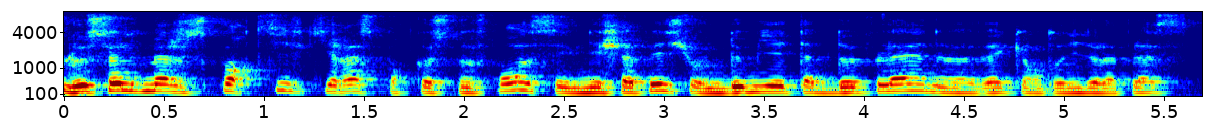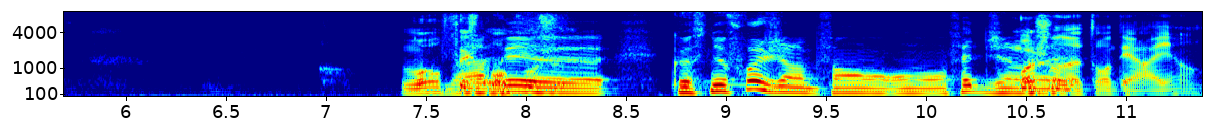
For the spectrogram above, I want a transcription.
le seul image sportive qui reste pour Cosnefroy, c'est une échappée sur une demi-étape de plaine avec Anthony Delaplace. Moi, en fait, Bah, après, euh, Cosnefroy, j'ai un- enfin, en, en fait, j'ai Moi, j'en attendais rien.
